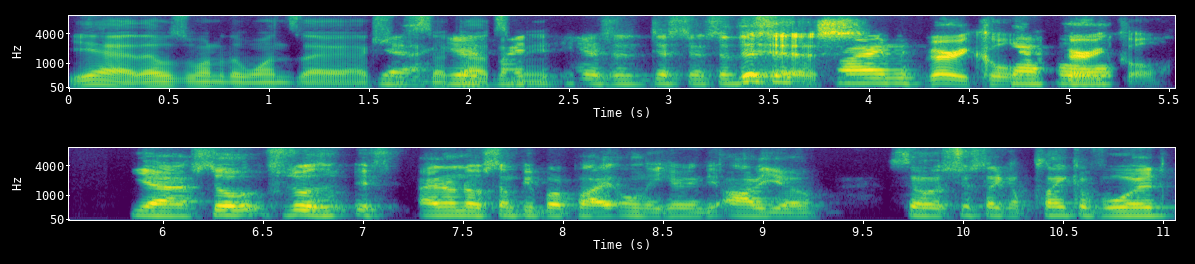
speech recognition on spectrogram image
yeah, that was one of the ones that actually Yeah, stuck out to my me. here's a distance. So this is Yes. the prime. Very cool. Very cool. Yeah. So so if I don't know, some people are probably only hearing the audio. So it's just like a plank of wood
